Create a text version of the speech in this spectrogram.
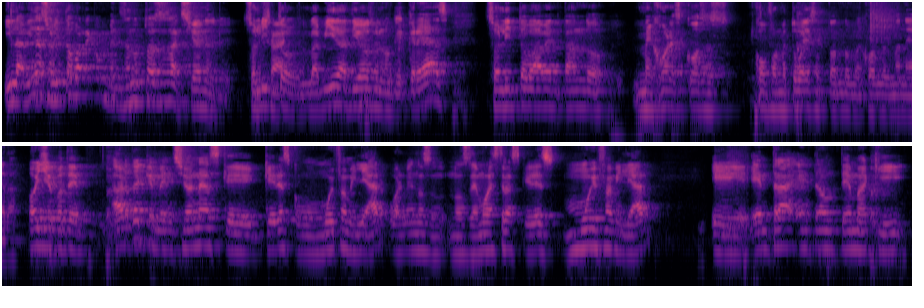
Y la vida solito va recompensando todas esas acciones, güey. Solito, Exacto. la vida, Dios, en lo que creas, solito va aventando mejores cosas conforme tú vayas actuando mejor de manera. Oye, Pote, ahorita que mencionas que, que eres como muy familiar, o al menos nos demuestras que eres muy familiar, eh, entra, entra un tema aquí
